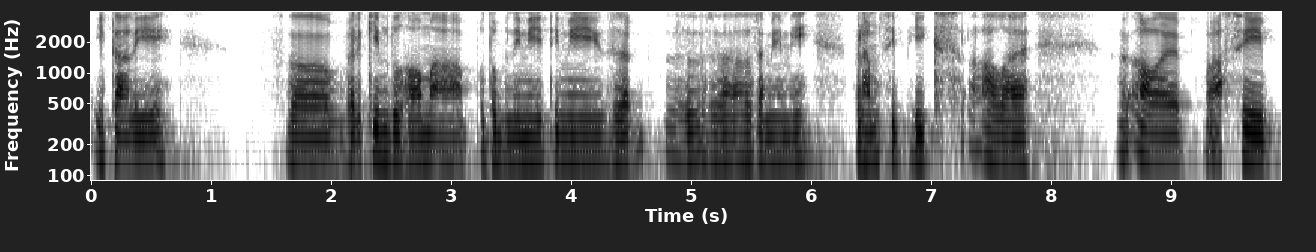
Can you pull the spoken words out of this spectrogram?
Itálií, s veľkým dlhom a podobnými tými zemiemi v rámci PIX, ale, ale asi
